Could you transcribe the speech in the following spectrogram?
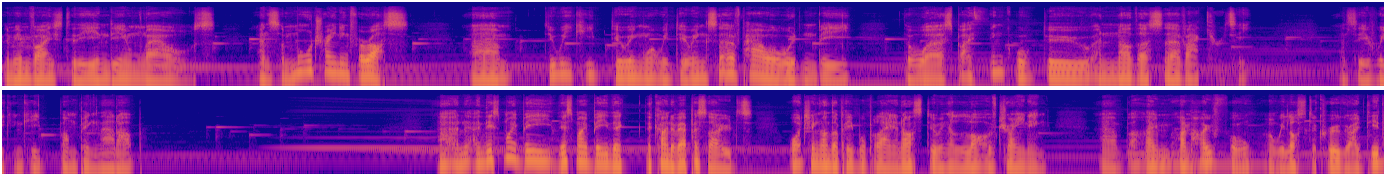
some invites to the Indian Wells and some more training for us. Um, do we keep doing what we're doing? Serve power wouldn't be the worst, but I think we'll do another serve accuracy and see if we can keep bumping that up. Uh, and, and this might be this might be the, the kind of episodes watching other people play and us doing a lot of training. Uh, but I'm I'm hopeful. Well, we lost to Kruger. I did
